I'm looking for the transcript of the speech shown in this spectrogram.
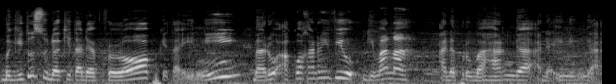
Begitu sudah kita develop kita ini baru aku akan review gimana ada perubahan nggak ada ini nggak.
